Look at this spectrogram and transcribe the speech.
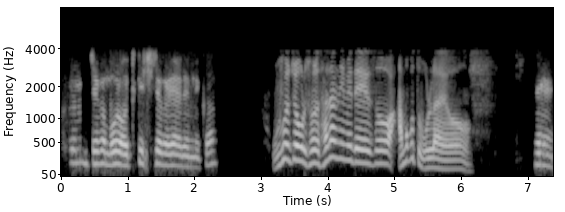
그럼 제가 뭘 어떻게 시작을 해야 됩니까? 우선적으로 저는 사장님에 대해서 아무것도 몰라요. 네.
